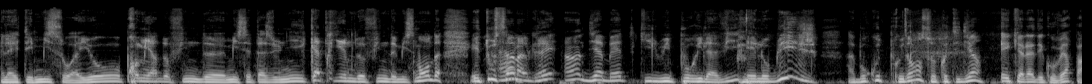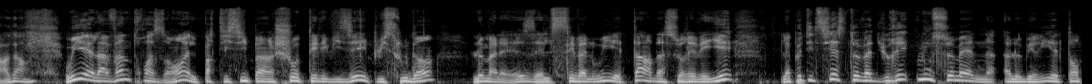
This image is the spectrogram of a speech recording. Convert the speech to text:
Elle a été Miss Ohio, première dauphine de Miss États-Unis, quatrième dauphine de Miss Monde. Et tout ça malgré un diabète qui lui pourrit la vie et l'oblige à beaucoup de prudence au quotidien. Et qu'elle a découvert par hasard. hein. Oui, elle a 23 ans, elle participe à un show télévisé et puis soudain, le malaise, elle s'évanouit et tarde à se réveiller. La petite sieste va durer une semaine, à Le Berry étant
